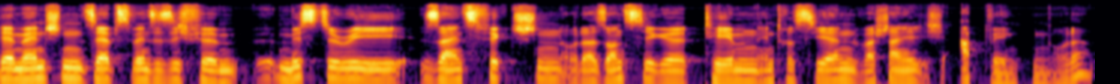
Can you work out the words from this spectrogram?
der Menschen, selbst wenn sie sich für Mystery, Science Fiction oder sonstige Themen interessieren, wahrscheinlich abwinken, oder?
